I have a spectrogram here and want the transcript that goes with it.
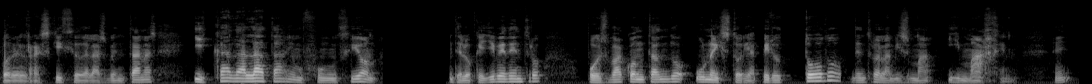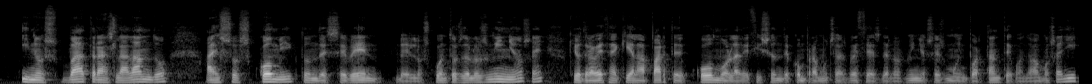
por el resquicio de las ventanas y cada lata en función de lo que lleve dentro pues va contando una historia, pero todo dentro de la misma imagen. ¿eh? Y nos va trasladando a esos cómics donde se ven los cuentos de los niños, ¿eh? que otra vez aquí a la parte de cómo la decisión de compra muchas veces de los niños es muy importante cuando vamos allí,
